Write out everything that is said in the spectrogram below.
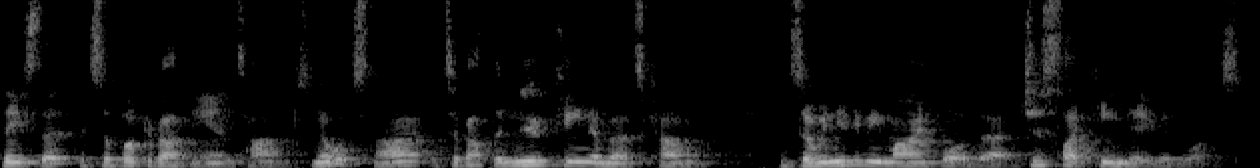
thinks that it's a book about the end times. No, it's not. It's about the new kingdom that's coming. And so we need to be mindful of that, just like King David was.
